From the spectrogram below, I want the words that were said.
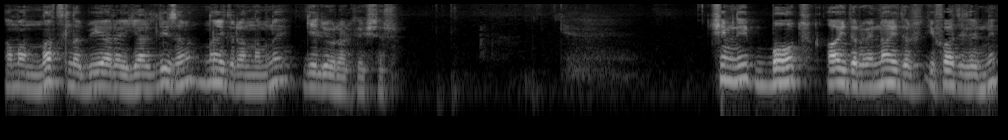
Ama not'la bir araya geldiği zaman neither anlamına geliyor arkadaşlar. Şimdi both, either ve neither ifadelerinin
